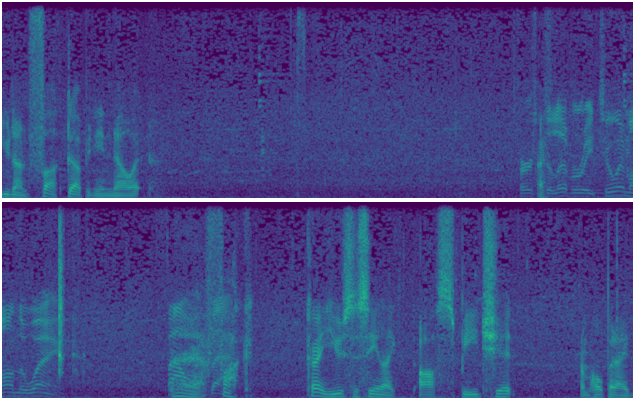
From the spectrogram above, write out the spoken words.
You done fucked up and you know it. First I- delivery to him on the way. Foul Ah, back. fuck. Kind of used to seeing like off-speed shit. I'm hoping I,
